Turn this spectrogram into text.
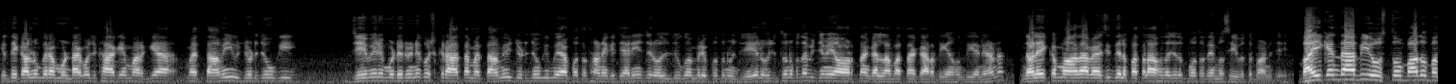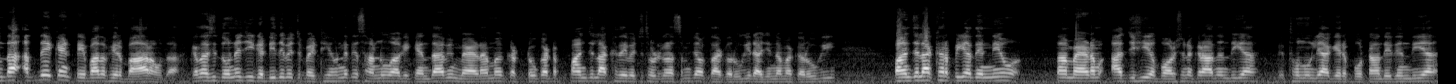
ਕਿਤੇ ਕੱਲ ਨੂੰ ਮੇਰਾ ਮੁੰਡਾ ਕੁਝ ਖਾ ਕੇ ਮਰ ਗਿਆ, ਮੈਂ ਤਾਂ ਵੀ ਉਜੜ ਜਾਊਂਗੀ। ਜੇ ਮੇਰੇ ਮੁੰਡੇ ਨੂੰ ਇਹਨੇ ਕੁਝ ਕਰਾਤਾ, ਮੈਂ ਤਾਂ ਵੀ ਜੁੜ ਜਾਊਂਗੀ, ਮੇਰਾ ਪੁੱਤ ਥਾਣੇ ਕਚਹਿਰੀਆਂ 'ਚ ਰੁੱਲ ਜਾਊਗਾ ਮੇਰੇ ਪੁੱਤ ਨੂੰ ਜੇਲ੍ਹ ਹੋ ਜੂ। ਤੁਹਾਨੂੰ ਪਤਾ ਵੀ ਜਿਵੇਂ ਔਰਤਾਂ ਗੱਲਾਂ ਬਾਤਾਂ ਕਰਦੀਆਂ ਹੁੰਦੀਆਂ ਨੇ, ਹਨਾ? ਨਾਲੇ ਇੱਕ ਮਾਂ ਦਾ ਵੈਸੇ ਦਿਲ ਪਤਲਾ ਹੁੰਦਾ ਜਦੋਂ ਪੁੱਤ ਤੇ ਮੁਸੀਬਤ ਬਣ ਜੇ ਬਾਈ ਕਹਿੰਦਾ ਵੀ ਉਸ ਤੋਂ ਬਾਅਦ ਉਹ ਬੰਦਾ ਅੱਧੇ ਘੰਟੇ ਬਾਅਦ ਫਿਰ ਬਾਹਰ ਆਉਂਦਾ। ਕਹਿੰਦਾ ਅਸੀਂ ਦੋਨੇ ਜੀ ਗੱਡੀ ਦੇ ਵਿੱਚ ਬੈਠੇ ਹੁੰਨੇ ਤੇ ਸਾਨੂੰ ਆ ਕੇ ਕਹਿੰਦਾ ਵੀ ਮੈਡਮ ਘੱਟੋ ਘੱਟ 5 ਲੱਖ ਦੇ ਵਿੱਚ ਤੁਹਾਡੇ ਨਾਲ ਸਮਝੌਤਾ ਕਰੂਗੀ, ਰਾਜੀਨਾਮਾ ਕਰੂਗੀ। 5 ਲੱਖ ਰੁਪਇਆ ਦਿੰਨੇ ਹੋ, ਤਾਂ ਮੈਡਮ ਅੱਜ ਹੀ ਅਬੋਰਸ਼ਨ ਕਰਾ ਦਿੰਦੀ ਆ ਤੇ ਤੁਹਾਨੂੰ ਲਿਆ ਕੇ ਰਿਪੋਰਟਾਂ ਦੇ ਦਿੰਦੀ ਆ।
